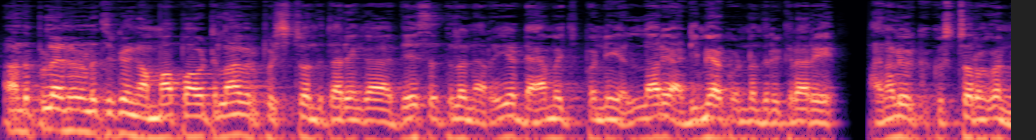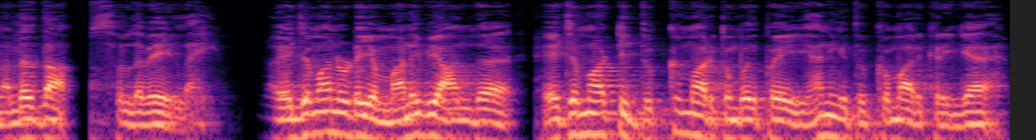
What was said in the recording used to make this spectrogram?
அந்த பிள்ளை என்ன நினைச்சிருக்க? எங்கள் அம்மா அப்பாவட்டெல்லாம் இவர் பிடிச்சிட்டு வந்துட்டார். எங்கள் தேசத்தில் நிறைய டேமேஜ் பண்ணி எல்லாரையும் அடிமையாக கொண்டு வந்திருக்கிறாரு. அதனால இவருக்கு குஷ்டரோகம் நல்லதுதான். சொல்லவே இல்லை. எஜமானுடைய மனைவி அந்த எஜமாட்டி துக்கமா இருக்கும்போது போய் ஏன் நீங்க துக்கமா இருக்கிறீங்க?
